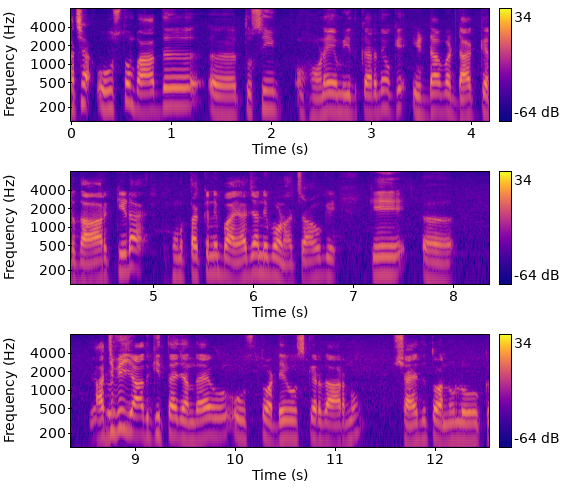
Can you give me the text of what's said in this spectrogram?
ਅੱਛਾ ਉਸ ਤੋਂ ਬਾਅਦ ਤੁਸੀਂ ਹੁਣੇ ਉਮੀਦ ਕਰਦੇ ਹੋ ਕਿ ਐਡਾ ਵੱਡਾ ਕਿਰਦਾਰ ਕਿਹੜਾ ਹੁਣ ਤੱਕ ਨਿਭਾਇਆ ਜਾਂ ਨਿਭਾਉਣਾ ਚਾਹੋਗੇ ਕਿ ਅੱਜ ਵੀ ਯਾਦ ਕੀਤਾ ਜਾਂਦਾ ਹੈ ਉਸ ਤੁਹਾਡੇ ਉਸ ਕਿਰਦਾਰ ਨੂੰ ਸ਼ਾਇਦ ਤੁਹਾਨੂੰ ਲੋਕ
